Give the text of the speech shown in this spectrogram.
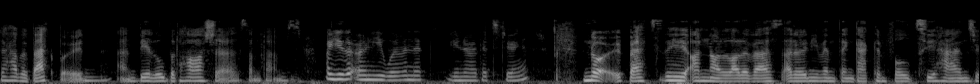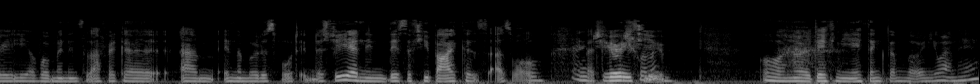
to have a backbone and be a little bit harsher sometimes. Are you the only woman that you know that's doing it? No, but there are not a lot of us. I don't even think I can fold two hands really of women in South Africa um, in the motorsport industry, and then there's a few bikers as well, And but Jewish very few. women? Oh no, definitely. I think I'm the only one here.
